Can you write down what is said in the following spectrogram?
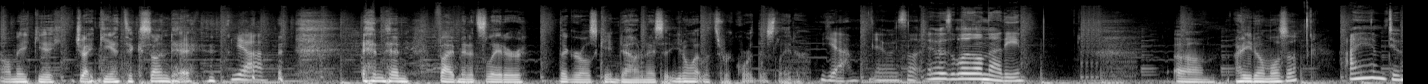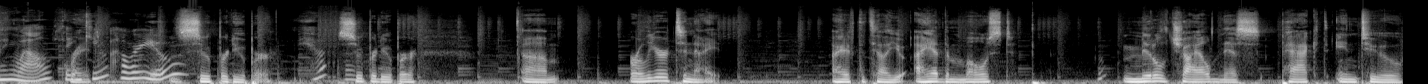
I'll make you a gigantic sundae. Yeah. and then five minutes later, the girls came down and I said, you know what, let's record this later. yeah. It was a, it was a little nutty. Um, how you doing, Melissa? I am doing well. Thank Great. you. How are you? Super duper. Yeah. Super duper. Um, earlier tonight, I have to tell you, I had the most middle childness packed into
